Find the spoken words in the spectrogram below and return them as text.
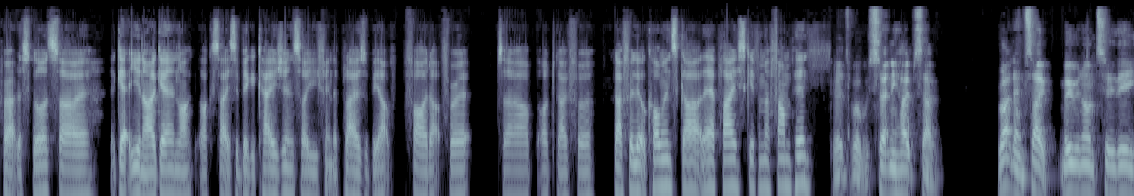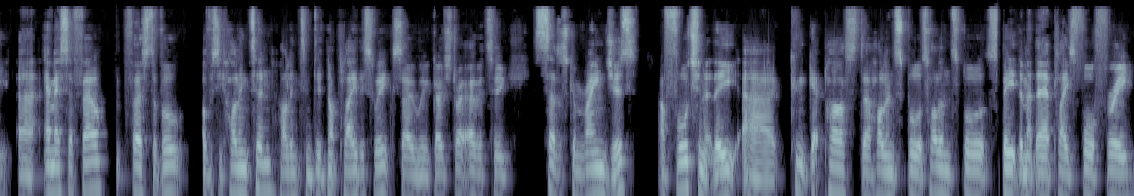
throughout the squad. So again, you know, again, like like I say, it's a big occasion, so you think the players would be up fired up for it. So I'd, I'd go for go for a Little Common's, go out their place, give them a thumping. Good. Well, we certainly hope so. Right then, so moving on to the uh, MSFL. First of all, obviously Hollington. Hollington did not play this week, so we go straight over to Sedlescombe Rangers. Unfortunately, uh, couldn't get past uh, Holland Sports. Holland Sports beat them at their place 4 3.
